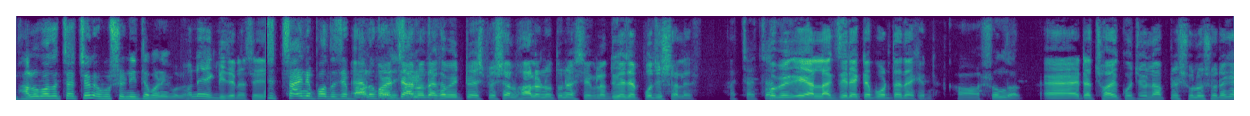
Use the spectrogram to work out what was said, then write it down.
ভালো বাজার চাচ্ছেন অবশ্যই নিতে পারেন এগুলো। অনেক ডিজাইন আছে। চাইনা পদ্মা যে ভালো quality চানো দেখাবে একটু স্পেশাল ভালো নতুন আসছে এগুলো দুই হাজার পঁচিশ সালের। আচ্ছা আচ্ছা। খুবই লাক্সারি একটা পর্দা দেখেন। ও, সুন্দর। এটা ছয় কুচি হলো আপনার ষোলোশো টাকা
